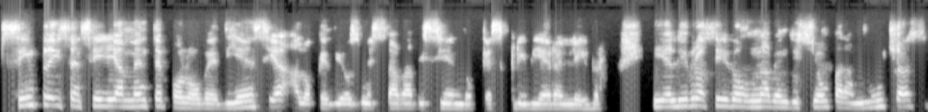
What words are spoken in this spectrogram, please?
simple y sencillamente por obediencia a lo que Dios me estaba diciendo que escribiera el libro. Y el libro ha sido una bendición para muchas,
